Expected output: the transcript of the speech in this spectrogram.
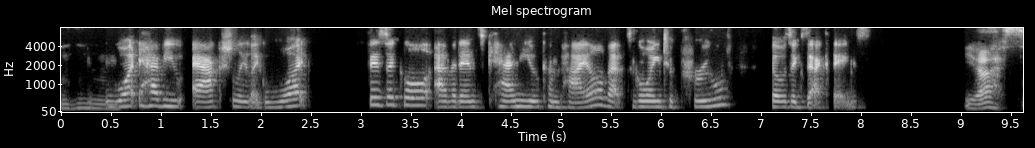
Mm-hmm. What have you actually, like, what physical evidence can you compile that's going to prove those exact things? Yes.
